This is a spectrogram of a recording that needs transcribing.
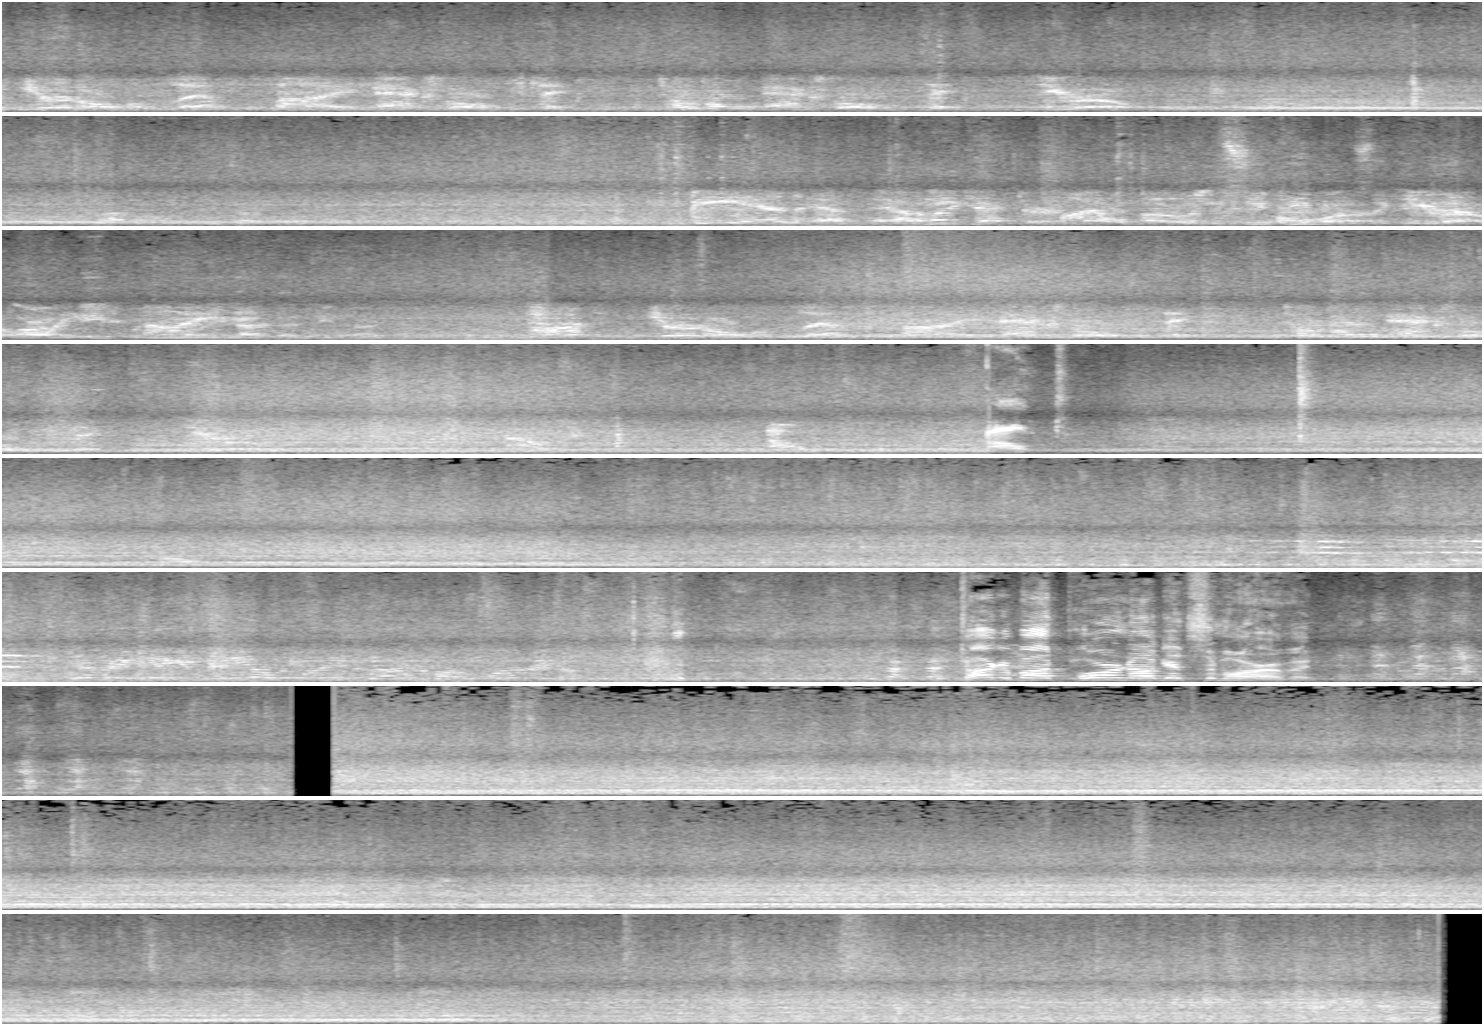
journal, left side, axle 6, total axle 6, 0. BNSF detector, mile post, 4, 0, 0, 0, 0, 0, Talk about porn, I'll get some more of it.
